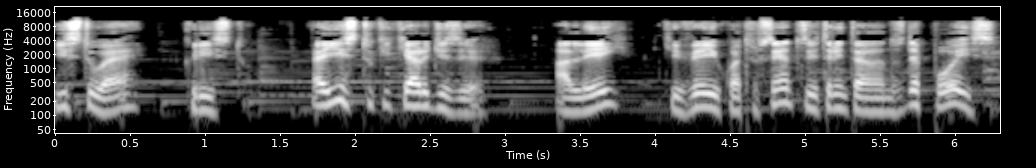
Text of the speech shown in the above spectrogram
isto é, Cristo. É isto que quero dizer. A lei, que veio 430 anos depois,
